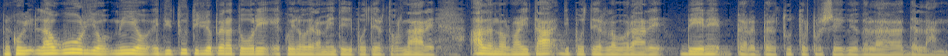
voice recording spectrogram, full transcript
Per cui l'augurio mio e di tutti gli operatori è quello veramente di poter tornare alla normalità, di poter lavorare bene per, per tutto il proseguio della, dell'anno.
